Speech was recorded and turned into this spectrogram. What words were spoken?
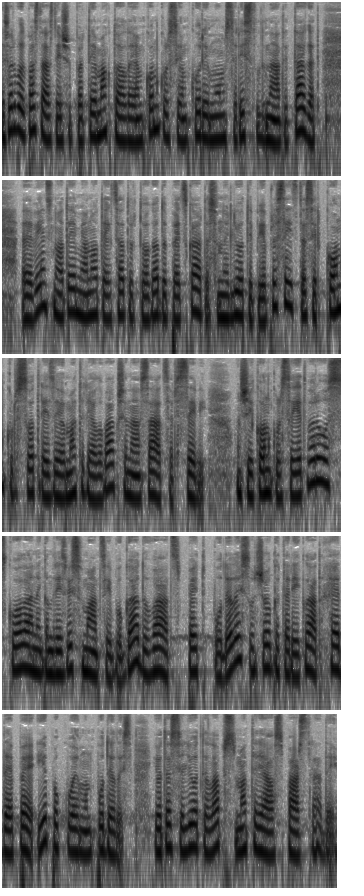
Es varbūt pastāstīšu par tiem aktuālajiem konkursiem, kuri mums ir izsludināti tagad. E, viens no tiem jau notiek 4. gadu pēc kārtas un ir ļoti pieprasīts. Tas ir konkurss otrreizējo materiālu vākšanā sāc ar sevi. Un šī konkursa ietvaros skolēni gandrīz visu mācību gadu vāc pēc pudelis un šogad arī klāt HDP iepakojumu un pudelis, jo tas ir ļoti labs materiāls pārstrādē.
